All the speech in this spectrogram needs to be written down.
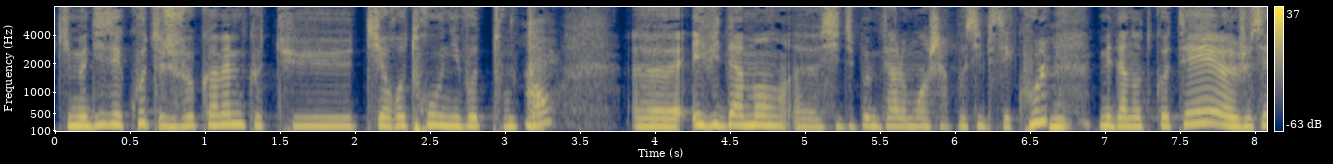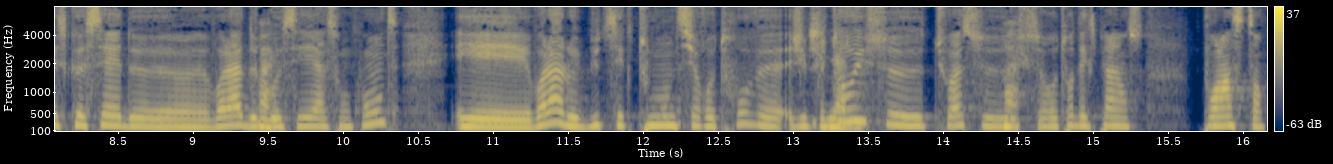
qui me disent écoute, je veux quand même que tu t'y retrouves au niveau de ton temps. Euh, évidemment, euh, si tu peux me faire le moins cher possible, c'est cool. Mm. Mais d'un autre côté, euh, je sais ce que c'est de euh, voilà de Ouais. bosser à son compte. Et voilà, le but c'est que tout le monde s'y retrouve. J'ai plutôt eu ce tu vois ce, ce retour d'expérience pour l'instant.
